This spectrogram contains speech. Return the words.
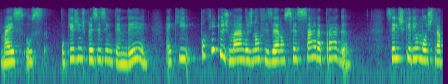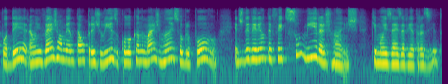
Mas os, o que a gente precisa entender é que por que, que os magos não fizeram cessar a praga? Se eles queriam mostrar poder, ao invés de aumentar o prejuízo, colocando mais rãs sobre o povo, eles deveriam ter feito sumir as rãs que Moisés havia trazido.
